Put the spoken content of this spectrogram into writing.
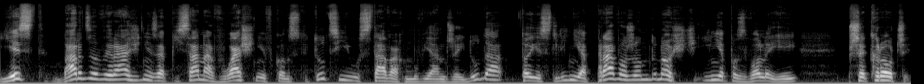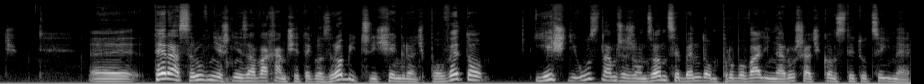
Jest bardzo wyraźnie zapisana właśnie w Konstytucji i ustawach, mówi Andrzej Duda, to jest linia praworządności i nie pozwolę jej przekroczyć. E, teraz również nie zawaham się tego zrobić, czyli sięgnąć po weto, jeśli uznam, że rządzący będą próbowali naruszać konstytucyjne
